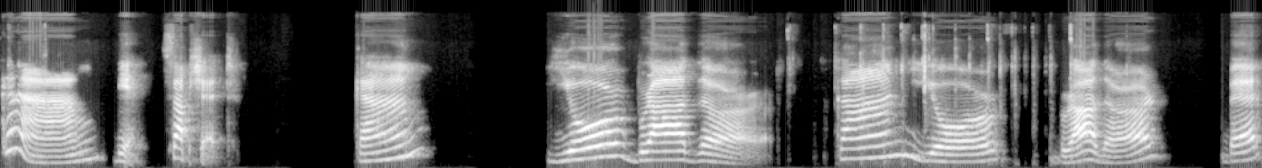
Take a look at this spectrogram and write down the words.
Can, bien, subject. Can your brother, can your brother, verb,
